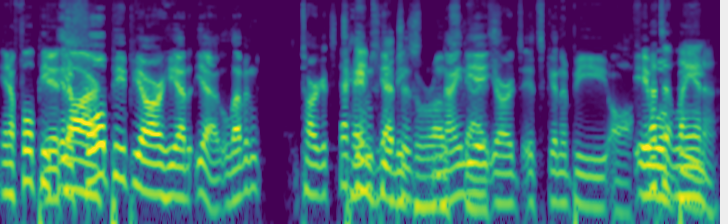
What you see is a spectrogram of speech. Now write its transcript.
in a full PPR, In a full PPR, he had yeah eleven targets, That ten game's gonna be catches, gross, ninety eight guys. yards. It's going to be off. It That's Atlanta.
